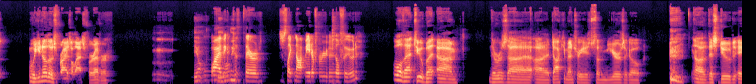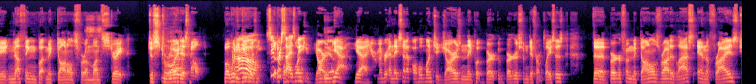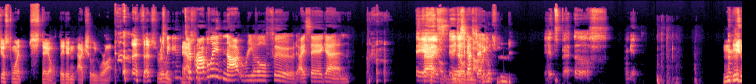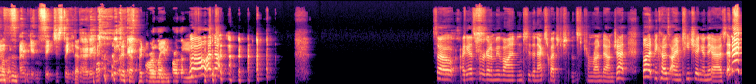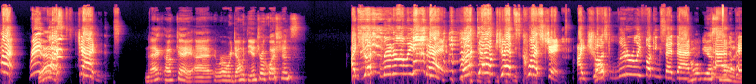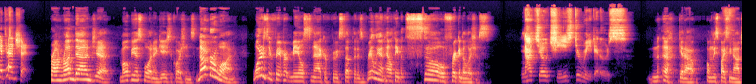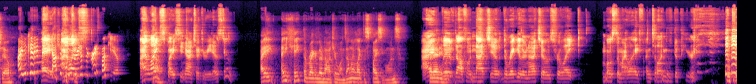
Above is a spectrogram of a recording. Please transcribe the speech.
Well, you know those fries will last forever. Mm. You know, why? the only- Because they're just like not made of real food. Well, that too, but um, there was a, a documentary some years ago. uh, this dude ate nothing but McDonald's for a month straight, destroyed Yeah. his health. But what he did was Oh, he set up a supersize whole bunch me. of jars. Yep. Yeah, yeah, you remember? And they set up a whole bunch of jars, and they put bur- burgers from different places. The burger from McDonald's rotted last, and the fries just went stale. They didn't actually rot. That's Which really means nasty. they're probably not real food. I say again. Yeah, That's it's, you know it's, disgusting. it's bad. Ugh. I'm getting, I'm Oh, getting, I'm getting sick just thinking That- about it. Petroleum are the- Well, enough. So I guess we're gonna move on to the next questions from Rundown Jet. But because I am teaching Enigma, Enigma, read Yes. questions. Next, okay. Uh, were we done with the intro questions? I just literally said Rundown Jet's questions. I just literally fucking said that. You Mobius had to pay attention. from Rundown Jet. Mobius one. Engage the questions. Number one. What is your favorite meal, snack, or food stuff that is really unhealthy but so freaking delicious? Nacho cheese Doritos. N- ugh, get out. Only spicy nacho. Are you kidding me? Hey, Nacho cheese like Doritos s- are great. Fuck you. I like Oh. spicy nacho Doritos too. I I hate the regular nacho ones. I only like the spicy ones. I anyway. lived off of nacho, the regular nachos for like most of my life until I moved up here.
